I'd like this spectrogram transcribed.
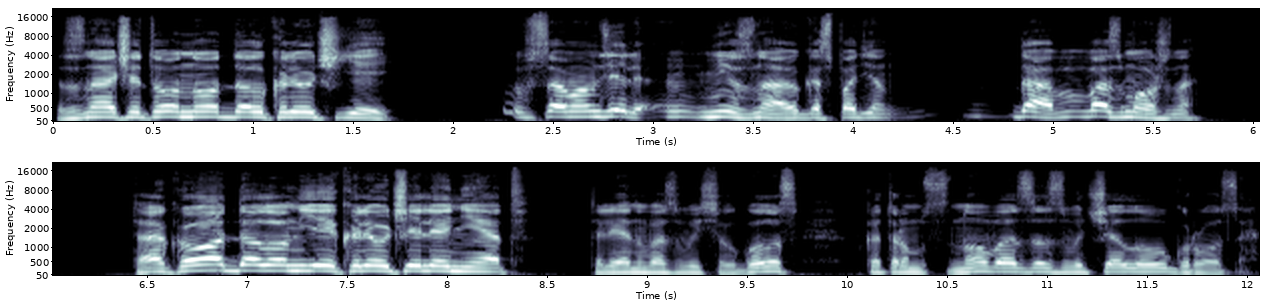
Значит, он отдал ключ ей. В самом деле, не знаю, господин. Да, возможно. Так отдал он ей ключ или нет? Тлен возвысил голос, в котором снова зазвучала угроза.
